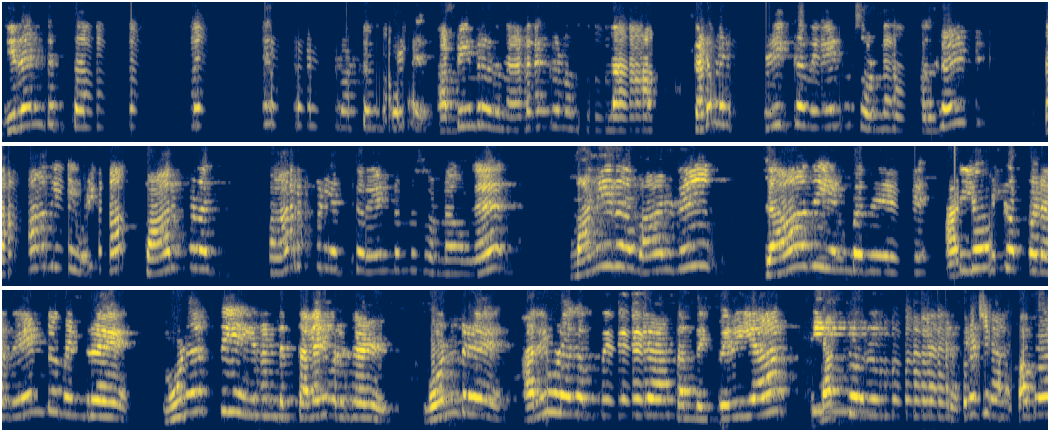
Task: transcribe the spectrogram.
இரண்டு மட்டும் அப்படின்றது நடக்கணும்னா கடவுளை ஒழிக்க வேண்டும் சொன்னவர்கள் ஜாதியை பார்ப்பன பார்ப்பனியத்த வேண்டும்னு சொன்னவங்க மனித வாழ்வில் ஜாதி என்பது அடியோடிக்கப்பட வேண்டும் என்று உணர்த்திய இரண்டு தலைவர்கள். ஒன்று அறிவுலக பேரார் தந்தை பெரியார் மற்றொருவர் பாபா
